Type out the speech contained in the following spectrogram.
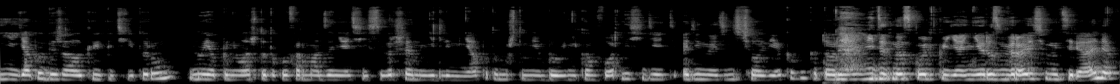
И я побежала к репетитору, но я поняла, что такой формат занятий совершенно не для меня, потому что мне было некомфортно сидеть один на один с человеком, который видит, насколько я не разбираюсь в материале.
